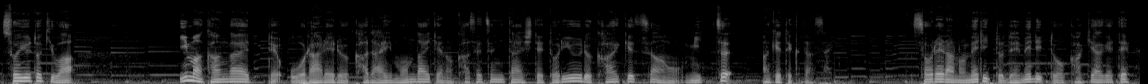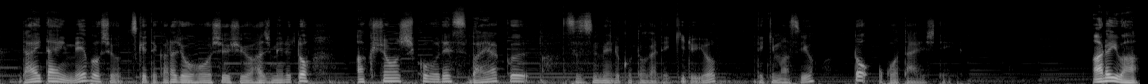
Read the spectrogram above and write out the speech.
そういう時は、今考えておられる課題問題点の仮説に対して取り得る解決案を3つ挙げてくださいそれらのメリットデメリットを書き上げて大体目星をつけてから情報収集を始めるとアクション思考で素早く進めることができるよできますよとお答えしているあるいは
